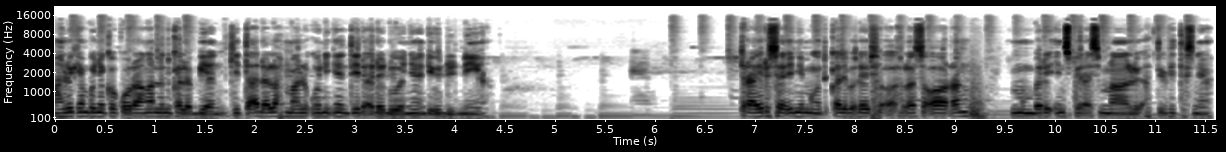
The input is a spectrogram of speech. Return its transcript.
makhluk yang punya kekurangan dan kelebihan. Kita adalah makhluk unik yang tidak ada duanya di dunia. Terakhir saya ingin mengutuk kalimat dari salah seorang yang memberi inspirasi melalui aktivitasnya.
